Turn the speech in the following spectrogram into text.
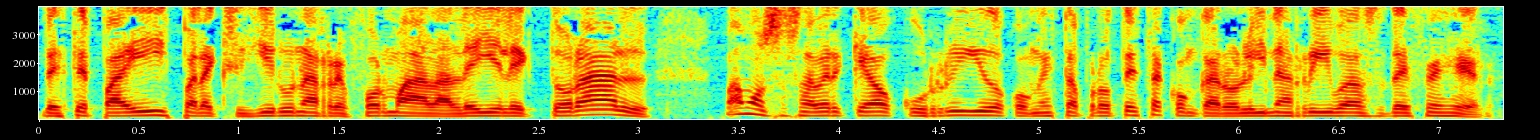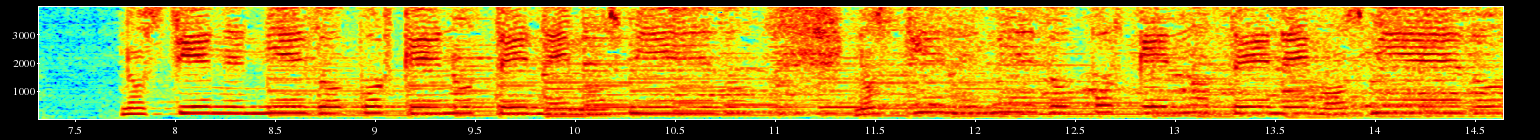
de este país para exigir una reforma a la ley electoral. Vamos a saber qué ha ocurrido con esta protesta con Carolina Rivas de Fejer. Nos tienen miedo porque no tenemos miedo. Nos tienen miedo porque no tenemos miedo.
